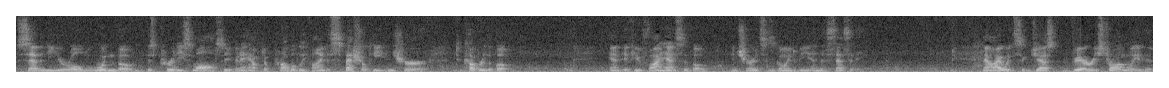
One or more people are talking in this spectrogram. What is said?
70 year old wooden boat is pretty small. So you're going to have to probably find a specialty insurer to cover the boat. And if you finance the boat, insurance is going to be a necessity. Now I would suggest very strongly that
